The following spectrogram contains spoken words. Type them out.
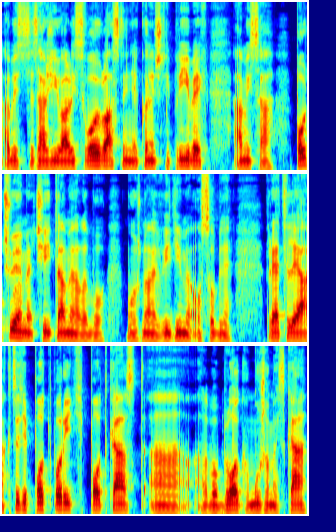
aby ste zažívali svoj vlastný nekonečný príbeh a my sa počujeme, čítame alebo možno aj vidíme osobne. Priatelia, ak chcete podporiť podcast a, alebo blog mužom.sk,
